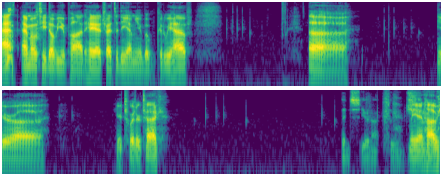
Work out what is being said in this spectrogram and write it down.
at MOTW pod. Hey, I tried to DM you, but could we have uh your uh your Twitter tag? Since you're not doing Me shit. and Javi.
